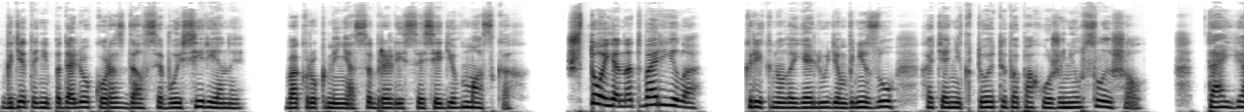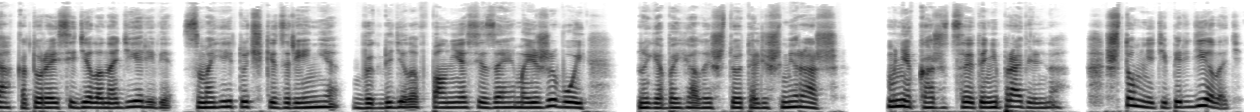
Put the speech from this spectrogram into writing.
Где-то неподалеку раздался вой сирены. Вокруг меня собрались соседи в масках. «Что я натворила?» – крикнула я людям внизу, хотя никто этого, похоже, не услышал. Та я, которая сидела на дереве, с моей точки зрения, выглядела вполне осязаемой и живой, но я боялась, что это лишь мираж. Мне кажется, это неправильно. Что мне теперь делать?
